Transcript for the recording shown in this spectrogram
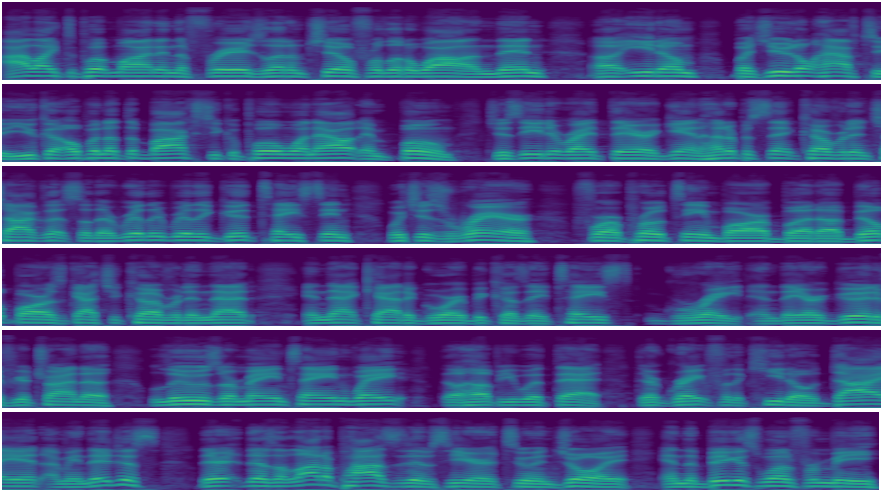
I like to put mine in the fridge, let them chill for a little while, and then uh, eat them. But you don't have to. You can open up the box, you can pull one out, and boom, just eat it right there. Again, 100% covered in chocolate, so they're really, really good tasting, which is rare for a protein bar. But uh, Built Bar has got you covered in that in that category because they taste great and they are good if you're trying to lose or maintain weight. They'll help you with that. They're great for the keto diet. I mean, they just there there's a lot of positives here to enjoy, and the biggest one for me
